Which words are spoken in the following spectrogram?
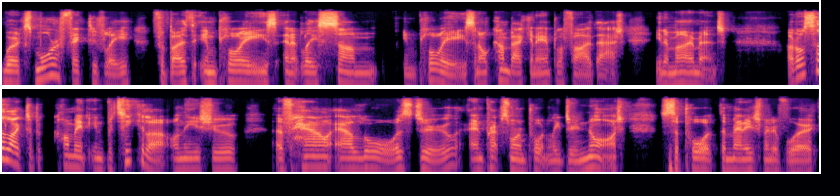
works more effectively for both employees and at least some employees. And I'll come back and amplify that in a moment. I'd also like to comment in particular on the issue of how our laws do, and perhaps more importantly, do not support the management of work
